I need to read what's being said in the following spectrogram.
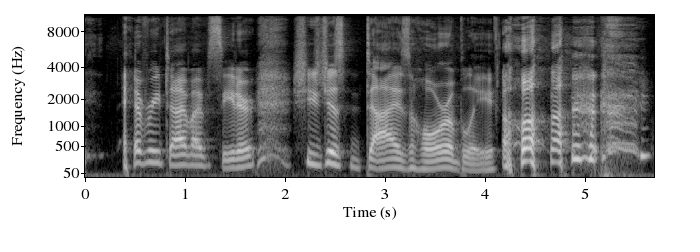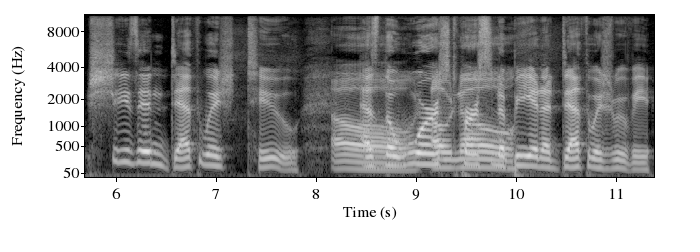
every time I've seen her, she just dies horribly. She's in Death Wish 2 Oh, as the oh, oh, worst oh, no. person to be in a Death Wish movie,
